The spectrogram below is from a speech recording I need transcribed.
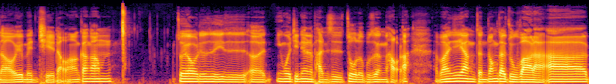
然后又没切到啊，刚刚。最后就是一直呃，因为今天的盘势做的不是很好啦，反正这样整装再出发啦啊！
